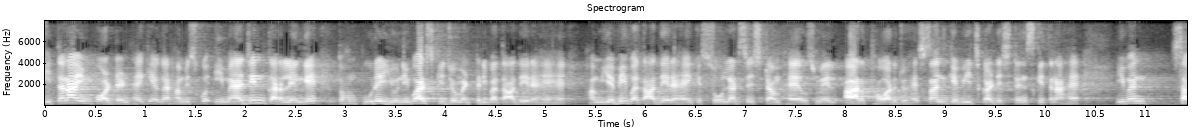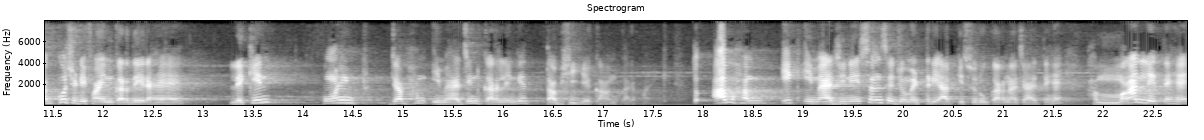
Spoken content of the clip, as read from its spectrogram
इतना इंपॉर्टेंट है कि अगर हम इसको इमेजिन कर लेंगे तो हम पूरे यूनिवर्स की ज्योमेट्री बता दे रहे हैं। हम ये भी बता दे रहे हैं कि सोलर सिस्टम है, उसमें अर्थ और जो है सन के बीच का डिस्टेंस कितना है। इवन सब कुछ डिफाइन कर दे रहे हैं, लेकिन पॉइंट जब हम इमेजिन कर लेंगे, तभी ये काम कर पाएँगे। तो अब हम एक इमेजिनेशन से ज्योमेट्री आपकी शुरू करना चाहते हैं। हम मान लेते हैं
